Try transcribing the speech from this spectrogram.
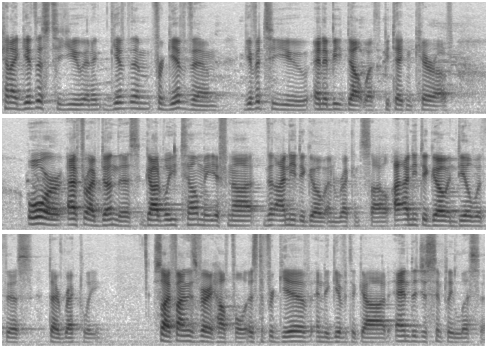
Can I give this to you and give them, forgive them, give it to you, and it be dealt with, be taken care of? Or after I've done this, God, will you tell me? If not, then I need to go and reconcile. I, I need to go and deal with this directly. So I find this very helpful is to forgive and to give it to God and to just simply listen.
